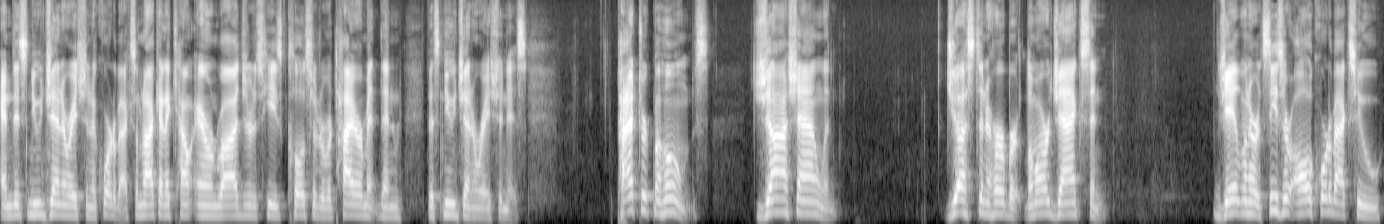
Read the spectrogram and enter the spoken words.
and this new generation of quarterbacks. I'm not going to count Aaron Rodgers. He's closer to retirement than this new generation is. Patrick Mahomes, Josh Allen, Justin Herbert, Lamar Jackson, Jalen Hurts. These are all quarterbacks who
